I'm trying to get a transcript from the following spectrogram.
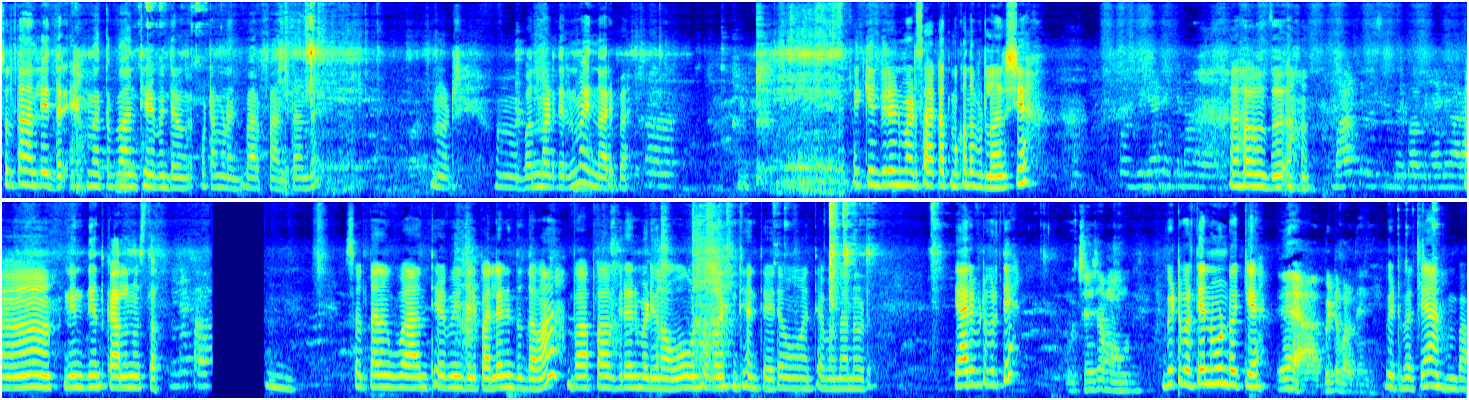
ಸುಲ್ತಾನ್ ಅಲ್ಲೇ ಇದ್ದಾರೆ ಮತ್ತೆ ಬಾ ಅಂತ ಹೇಳಿ ಬಂದಿರೋ ಊಟ ಮಾಡೋದು ಬಾರಪ್ಪ ಅಂತಂದು. ನೋಡ್ರಿ. ಹ್ಞೂ ಬಂದ್ ಮಾಡಿದಿರಮ್ಮ ಇನ್ನಾರಿಪ್ಪ ಏಕೆ ಬಿರಿಯಾನಿ ಮಾಡಿ ಸಾಕತ್ ಮುಖಂದ ಬಿಡ್ಲ ಹರ್ಷಿಯ ಹೌದು. ಹಾಂ ನಿಂತು ನಿಂತು ಕಾಲ ನುಸ್ತಾವ. ಹ್ಞೂ ನನಗೆ ಬಾ ಅಂತೇಳಿ ಹೇಳಿದ್ರಿ ಪಲ್ಯ ನಿಂತಿದ್ದವ? ಬಾಪ ಬಿರಿಯಾನಿ ಮಾಡಿವಿ ನಾವು ಉಂಡು ಹೋಗೋ ಅಂತ ಹೇಳಿದೆ ಹ್ಞೂ ಅಂತ ಬಂದ ನೋಡ್ರಿ. ಯಾರು ಬಿಟ್ಟು ಬರ್ತೀಯ ಬಿಟ್ಟು ಬರ್ತೀಯ ಉಂಡು ಹೋಗ್ಯ ಏ ಬಿಟ್ಟು ಬರ್ತೇನೆ. ಬಿಟ್ಟು ಬರ್ತೀಯಾ? ಬಾ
